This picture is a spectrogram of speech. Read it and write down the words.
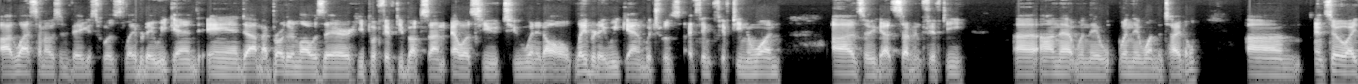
uh, last time I was in Vegas was Labor Day weekend, and uh, my brother in law was there. He put fifty bucks on LSU to win it all Labor Day weekend, which was I think fifteen to one. Uh, so he got seven fifty uh, on that when they when they won the title. Um, and so I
